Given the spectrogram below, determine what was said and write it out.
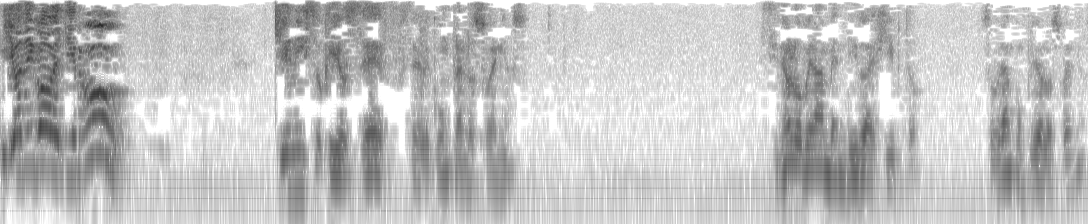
y yo digo venir, uh. ¿Quién hizo que Yosef se le cumplan los sueños? Si no lo hubieran vendido a Egipto, ¿se hubieran cumplido los sueños?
